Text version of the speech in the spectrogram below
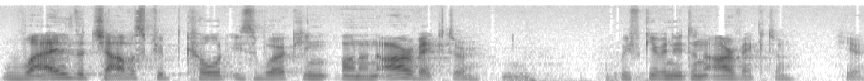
while the JavaScript code is working on an R vector. We've given it an R vector here.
